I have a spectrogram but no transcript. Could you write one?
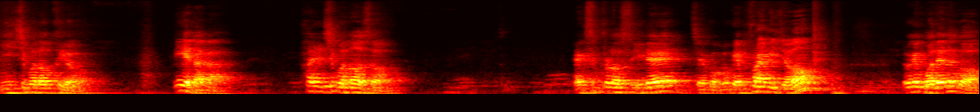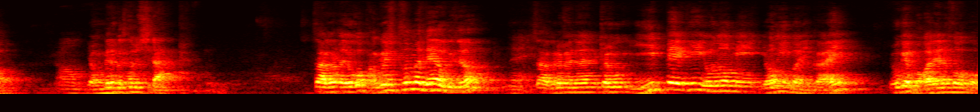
2 집어넣고요. B에다가 8 집어넣어서 X 플러스 1의 제곱. 요게 F 프라임이죠? 요게 뭐 되는 거? 어0 되는 거 써줍시다. 자, 그러면 요거 방정식 풀면 돼요, 그죠? 네. 자, 그러면은 결국 2 빼기 요 놈이 0인 거니까 요게 뭐가 되는 거고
